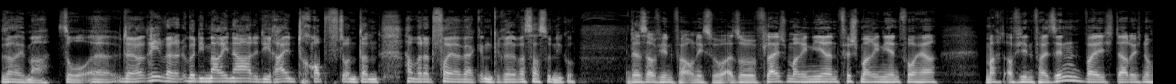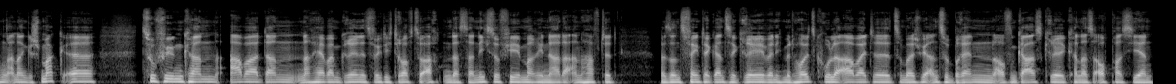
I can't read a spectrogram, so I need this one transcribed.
sag ich mal. So, äh, da reden wir dann über die Marinade, die reintropft und dann haben wir das Feuerwerk im Grill. Was sagst du, Nico? Das ist auf jeden Fall auch nicht so. Also Fleisch marinieren, Fisch marinieren vorher macht auf jeden Fall Sinn, weil ich dadurch noch einen anderen Geschmack äh, zufügen kann. Aber dann nachher beim Grillen ist wirklich darauf zu achten, dass da nicht so viel Marinade anhaftet, weil sonst fängt der ganze Grill, wenn ich mit Holzkohle arbeite, zum Beispiel an zu brennen. Auf dem Gasgrill kann das auch passieren.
